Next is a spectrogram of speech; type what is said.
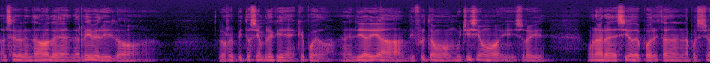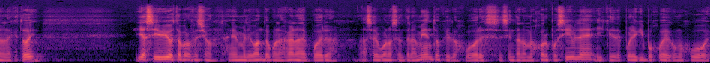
al ser el entrenador de, de River y lo, lo repito siempre que, que, puedo. En el día a día disfruto muchísimo y soy un agradecido de poder estar en la posición en la que estoy. Y así vivo esta profesión. Eh, me levanto con las ganas de poder hacer buenos entrenamientos, que los jugadores se sientan lo mejor posible y que después el equipo juegue como jugó hoy.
